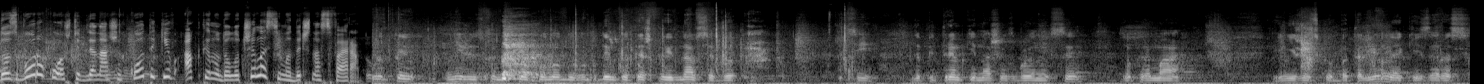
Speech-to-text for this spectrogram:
До збору коштів для наших котиків активно долучилась і медична сфера. Колектив Ніжинського міського пологового будинку теж приєднався до, ці, до підтримки наших Збройних сил, зокрема і Ніжинського батальйону, який зараз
